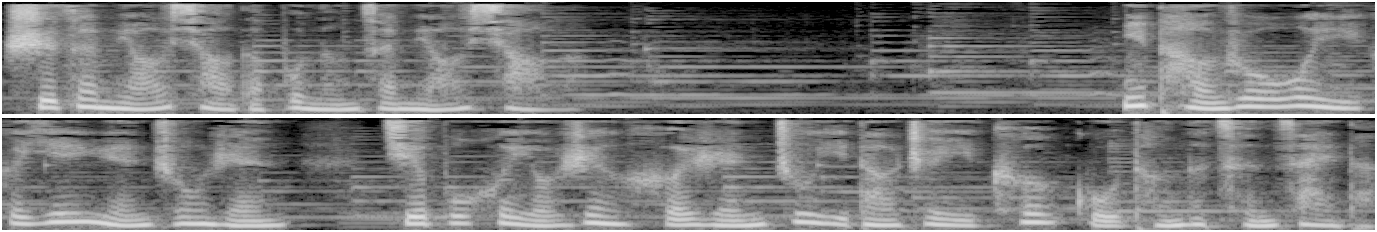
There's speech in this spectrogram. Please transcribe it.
实在渺小的不能再渺小了。你倘若问一个燕园中人，绝不会有任何人注意到这一颗古藤的存在的。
